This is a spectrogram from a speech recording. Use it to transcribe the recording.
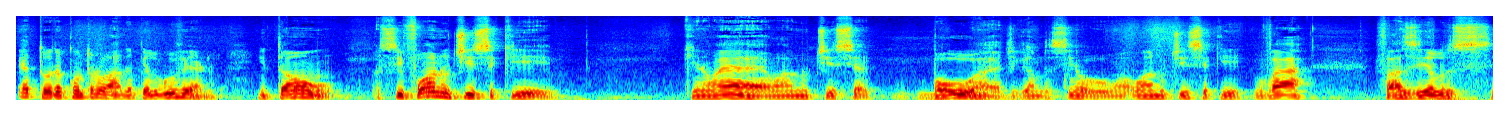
é toda controlada pelo governo. Então, se for uma notícia que, que não é uma notícia boa, digamos assim, ou uma notícia que vá fazê-los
